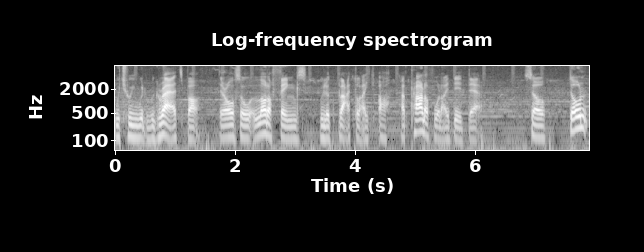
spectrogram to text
which we would regret but there are also a lot of things we look back like oh i'm proud of what i did there. So don't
